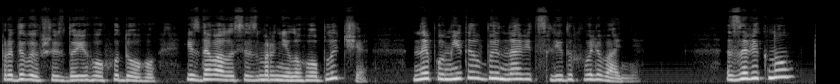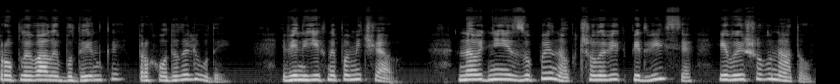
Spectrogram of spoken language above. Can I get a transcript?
придивившись до його худого і, здавалося, змарнілого обличчя, не помітив би навіть сліду хвилювання. За вікном пропливали будинки, проходили люди. Він їх не помічав. На одній із зупинок чоловік підвівся і вийшов у натовп.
